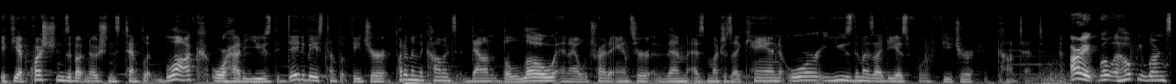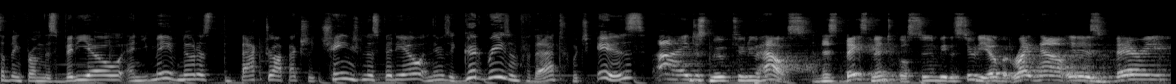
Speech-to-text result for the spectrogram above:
if you have questions about Notion's template block or how to use the database template feature, put them in the comments down below and I will try to answer them as much as I can or use them as ideas for future content. All right, well, I hope you learned something from this video and you may have noticed that the backdrop actually changed in this video and there's a good reason for that, which is I just moved to a new house and this basement will soon be the studio, but right now it is very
